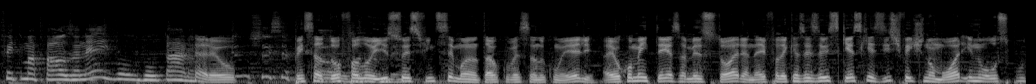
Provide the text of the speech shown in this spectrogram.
feito uma pausa, né, e vo- voltaram. Cara, eu Eu não sei se é O Pensador pausa falou também. isso esse fim de semana, eu tava conversando com ele. Aí eu comentei essa mesma história, né? E falei que às vezes eu esqueço que existe Fate No More e não ouço por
